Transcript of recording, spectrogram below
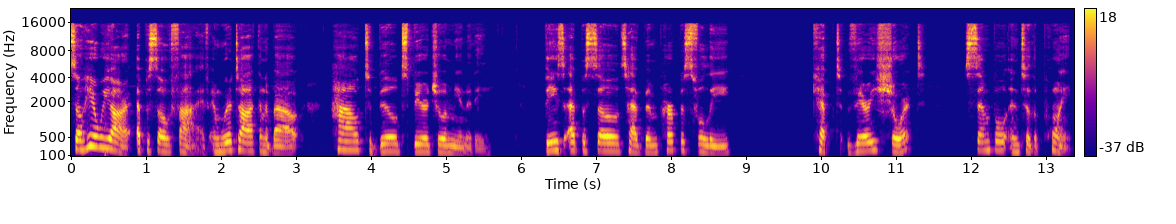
So here we are, episode five, and we're talking about how to build spiritual immunity. These episodes have been purposefully kept very short, simple, and to the point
